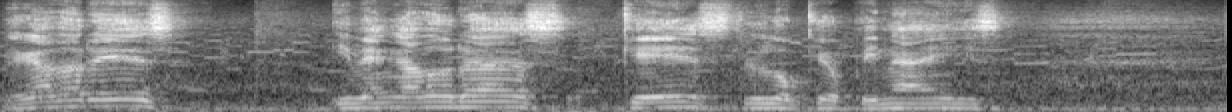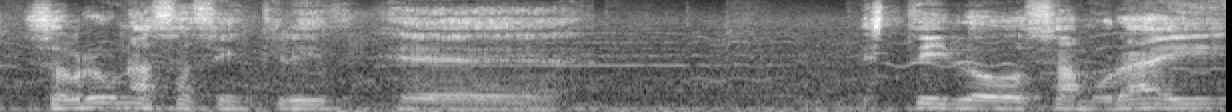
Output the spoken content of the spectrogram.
Vengadores y vengadoras, ¿qué es lo que opináis sobre un Assassin's Creed eh, estilo samurai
